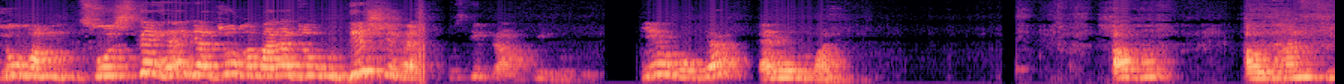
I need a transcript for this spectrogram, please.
जो हम सोचते हैं या जो हमारा जो उद्देश्य है, उसकी प्राप्ति होगी। ये हो गया एनिमल अब हम अवधान की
